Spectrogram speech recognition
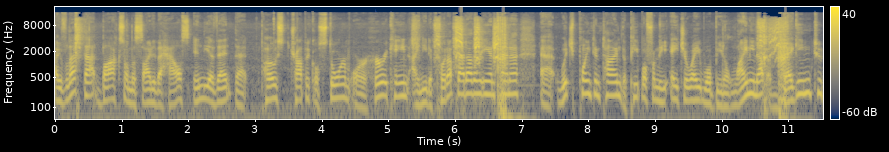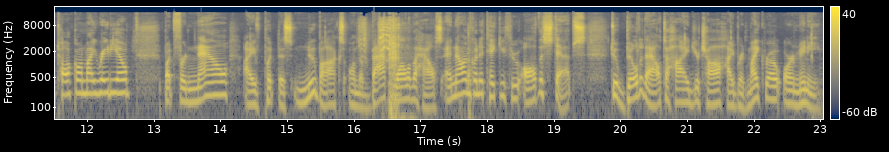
I've left that box on the side of the house in the event that post-tropical storm or hurricane, I need to put up that other antenna, at which point in time the people from the HOA will be lining up begging to talk on my radio. But for now, I've put this new box on the back wall of the house, and now I'm going to take you through all the steps to build it out to hide your CHA Hybrid Micro or Mini.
